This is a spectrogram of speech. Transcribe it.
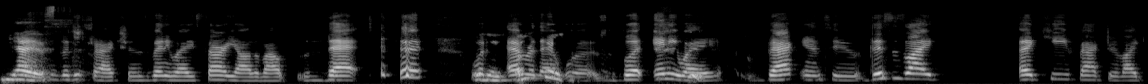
Yes. the distractions. But anyway, sorry y'all about that. Whatever that was. But anyway, back into this is like a key factor. Like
